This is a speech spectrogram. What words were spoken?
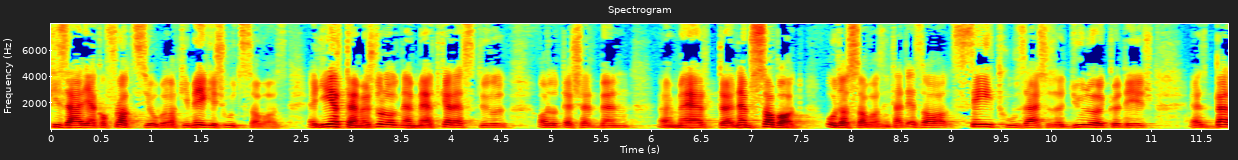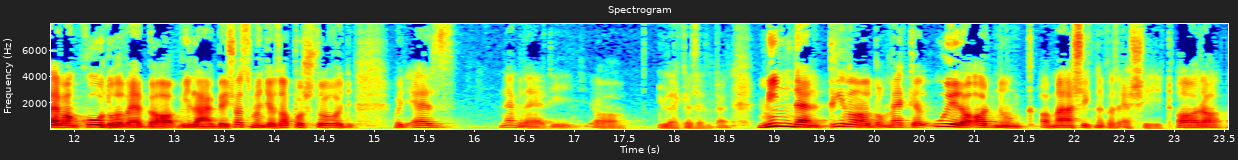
kizárják a frakcióból, aki mégis úgy szavaz. Egy értelmes dolog nem mehet keresztül adott esetben, mert nem szabad oda szavazni. Tehát ez a széthúzás, ez a gyűlölködés, ez bele van kódolva ebbe a világba. És azt mondja az apostol, hogy, hogy ez nem lehet így a gyülekezetben. Minden pillanatban meg kell újra adnunk a másiknak az esélyt arra,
